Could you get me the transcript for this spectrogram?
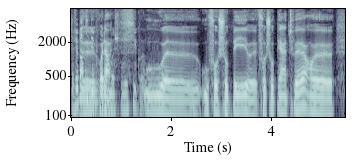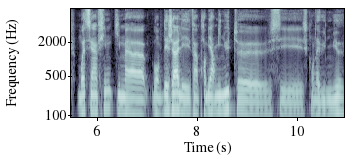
Ça fait partie de- des problèmes, voilà, moi, je trouve aussi, quoi. Où, faut choper, faut choper un tueur. moi, c'est un film qui m'a, bon, déjà les 20 premières minutes, c'est ce qu'on a vu de mieux,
